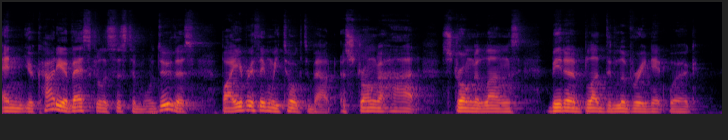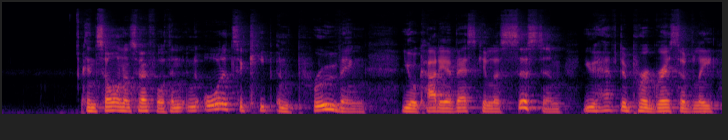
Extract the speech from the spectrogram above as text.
And your cardiovascular system will do this by everything we talked about a stronger heart, stronger lungs, better blood delivery network, and so on and so forth. And in order to keep improving your cardiovascular system, you have to progressively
